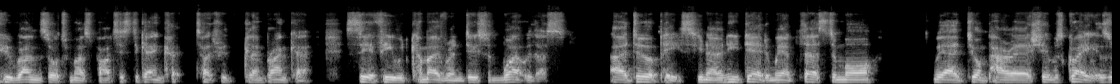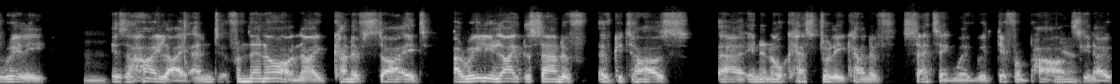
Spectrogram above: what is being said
who runs All Tomorrow's Parties, to get in touch with Glenn Branca, see if he would come over and do some work with us, uh, do a piece, you know, and he did. And we had Thurston Moore, we had John Parish. It was great. It was really Mm. is a highlight. And from then on, I kind of started. I really liked the sound of of guitars uh, in an orchestrally kind of setting with with different parts. You know,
